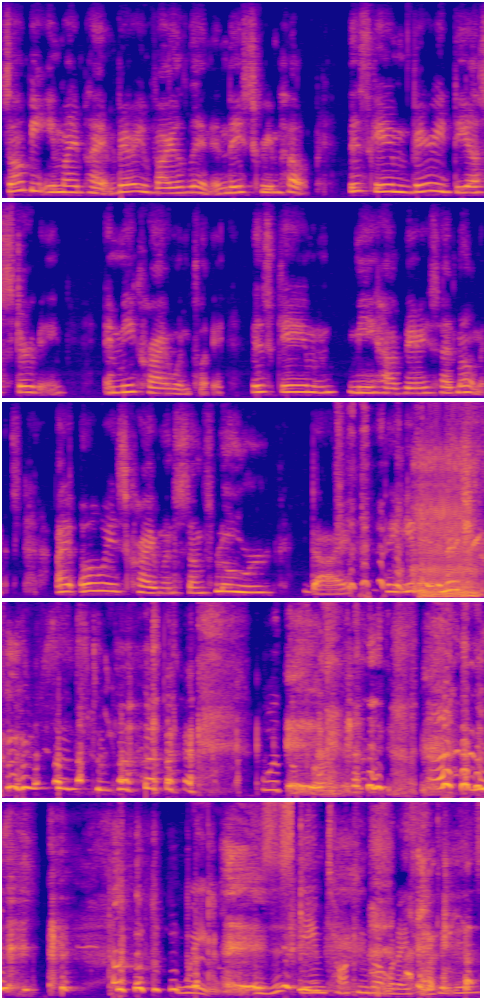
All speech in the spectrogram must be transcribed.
Zombie eat my plant very violent and they scream help. This game very disturbing. And me cry when play. This game me have very sad moments. I always cry when some flower die. They eat it and it more sense to buy. What the fuck? Wait, is this game talking about what I think it is?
